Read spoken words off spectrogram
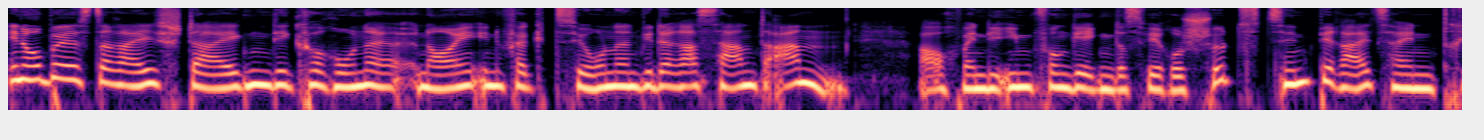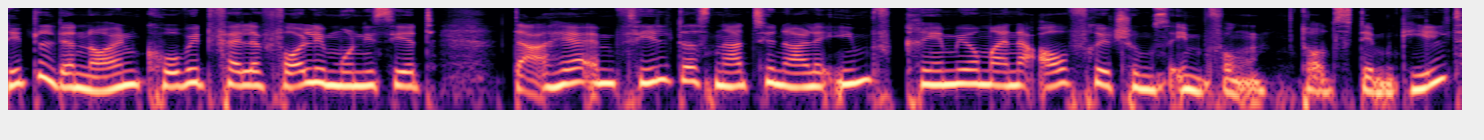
In Oberösterreich steigen die Corona-Neuinfektionen wieder rasant an. Auch wenn die Impfung gegen das Virus schützt, sind bereits ein Drittel der neuen Covid-Fälle voll immunisiert. Daher empfiehlt das nationale Impfgremium eine Auffrischungsimpfung. Trotzdem gilt,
